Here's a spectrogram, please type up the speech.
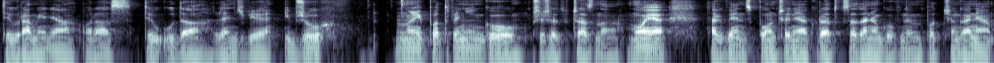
tył ramienia oraz tył uda, lędźwie i brzuch. No i po treningu przyszedł czas na moje, tak więc połączenie akurat w zadaniu głównym podciągania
